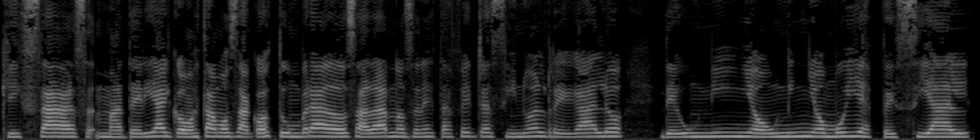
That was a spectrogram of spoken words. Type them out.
quizás material como estamos acostumbrados a darnos en esta fecha, sino el regalo de un niño, un niño muy especial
